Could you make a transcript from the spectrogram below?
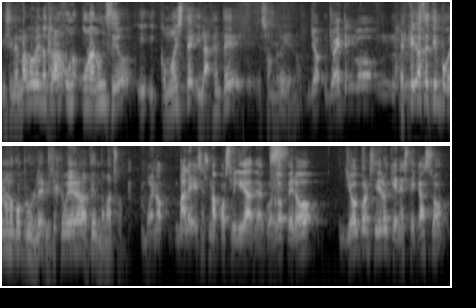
y sin embargo ven otro un, un anuncio y, como este y la gente sonríe ¿no? yo, yo ahí tengo es que yo hace tiempo que no me compro un Levis es que voy a ir a la tienda macho bueno vale esa es una posibilidad de acuerdo pero yo considero que en este caso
